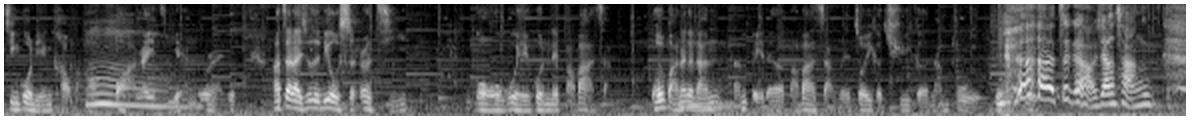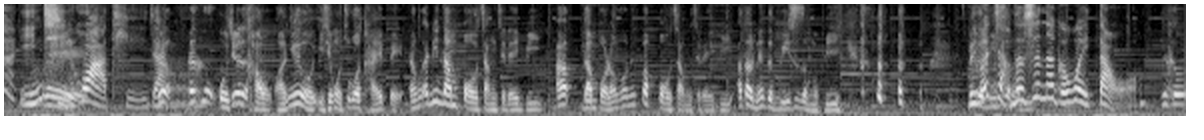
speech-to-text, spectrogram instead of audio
经过联考嘛，哇，那一集也很多人用。那再来就是六十二集，我未婚的爸爸长。我把那个南、嗯、南北的爸爸长得做一个区隔，南部 这个好像常引起话题这样。那个我觉得好玩，因为我以前我住过台北，然后哎，你南部长一个 B 啊，南部人讲你北部长一个 B 啊，到底那个 B 是什么 B？你们讲的是那个味道哦，那个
